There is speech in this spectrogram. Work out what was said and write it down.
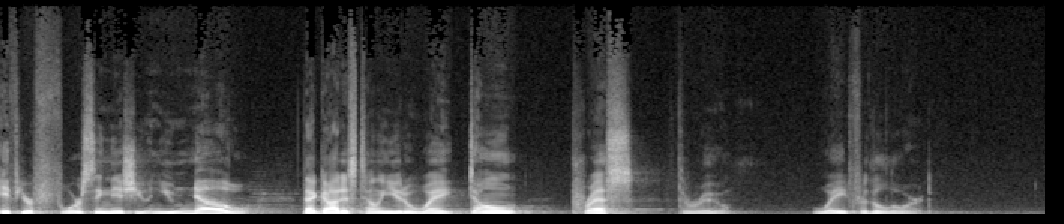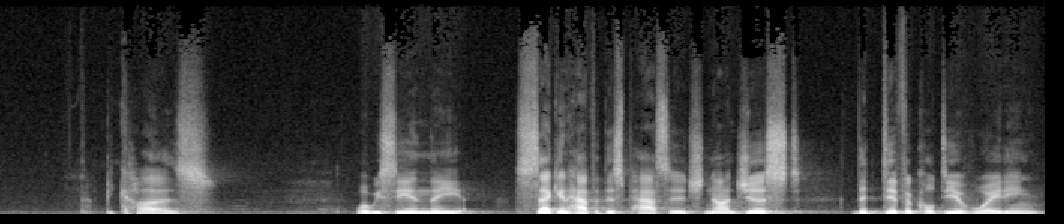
if you're forcing the issue and you know that God is telling you to wait. Don't press through. Wait for the Lord. Because what we see in the second half of this passage, not just the difficulty of waiting,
